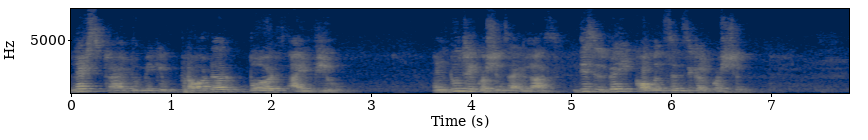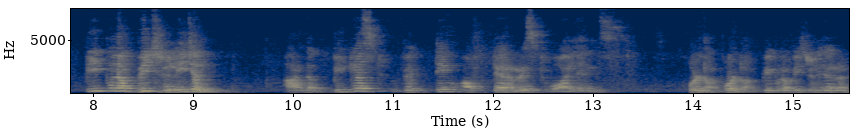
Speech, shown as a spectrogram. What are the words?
let's try to make a broader bird's eye view. And two, three questions I will ask. This is very commonsensical question. People of which religion are the biggest victim of terrorist violence? Hold on, hold on. People of which religion are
